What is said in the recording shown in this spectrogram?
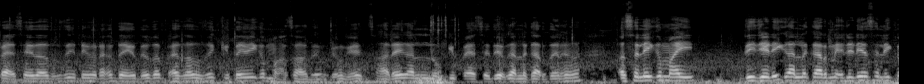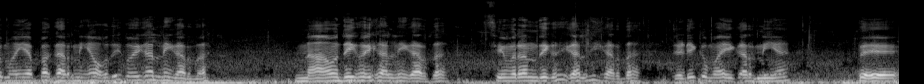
ਪੈਸੇ ਦਾ ਤੁਸੀਂ ਡਿਫਰੈਂਸ ਦੇਖਦੇ ਹੋ ਤਾਂ ਪੈਸਾ ਤੁਸੀਂ ਕਿਤੇ ਵੀ ਕਮਾ ਸਕਦੇ ਹੋ, ਕਿਉਂਕਿ ਸਾਰੇ ਗੱਲ ਲੋਕੀ ਪੈਸੇ ਦੀ ਗੱਲ ਕਰਦੇ ਨੇ ਅਸਲੀ ਕਮਾਈ ਦੀ ਜਿਹੜੀ ਗੱਲ ਕਰਨੀ ਜਿਹੜੀ ਅਸਲੀ ਕਮਾਈ ਆਪਾਂ ਕਰਨੀ ਆ, ਉਹਦੀ ਕੋਈ ਗੱਲ ਨਹੀਂ ਕਰਦਾ। ਨਾਮ ਦੀ ਕੋਈ ਗੱਲ ਨਹੀਂ ਕਰਦਾ, ਸਿਮਰਨ ਦੀ ਕੋਈ ਗੱਲ ਨਹੀਂ ਕਰਦਾ, ਜਿਹੜੀ ਕਮਾਈ ਕਰਨੀ ਹੈ। ਤੇ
